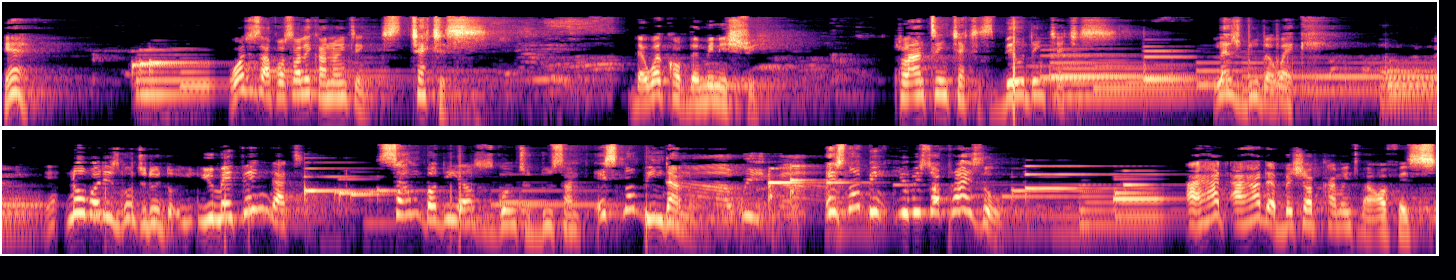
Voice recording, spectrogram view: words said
Yeah. What is apostolic anointing? Churches. The work of the ministry. Planting churches, building churches. Let's do the work. Yeah. Nobody's going to do it. You may think that somebody else is going to do something. It's not being done. Ah, it's not being, you'll be surprised though. I had, I had a bishop come into my office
